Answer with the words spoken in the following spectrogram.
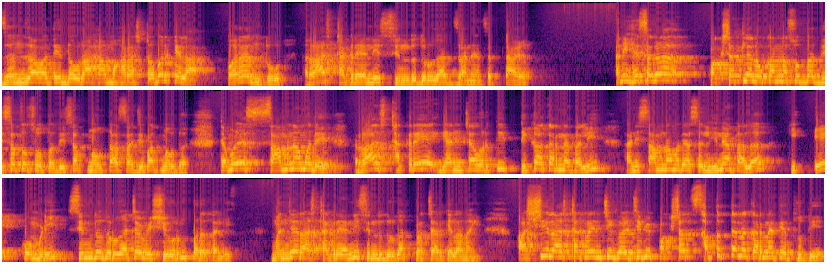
झंझावाती दौरा हा महाराष्ट्रभर केला परंतु राज ठाकरे यांनी सिंधुदुर्गात जाण्याचं टाळलं. आणि हे सगळं पक्षातल्या लोकांना सुद्धा दिसतच होतं दिसत नव्हतं असं अजिबात नव्हतं. त्यामुळे सामनामध्ये राज ठाकरे यांच्यावरती टीका करण्यात आली आणि सामनामध्ये असं लिहिण्यात आलं की एक कोंबडी सिंधुदुर्गाच्या विषयावरून परत आली. म्हणजे राज ठाकरे यांनी सिंधुदुर्गात प्रचार केला नाही. अशी राज ठाकरेंची गळचेपी पक्षात सातत्यानं करण्यात येत होती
